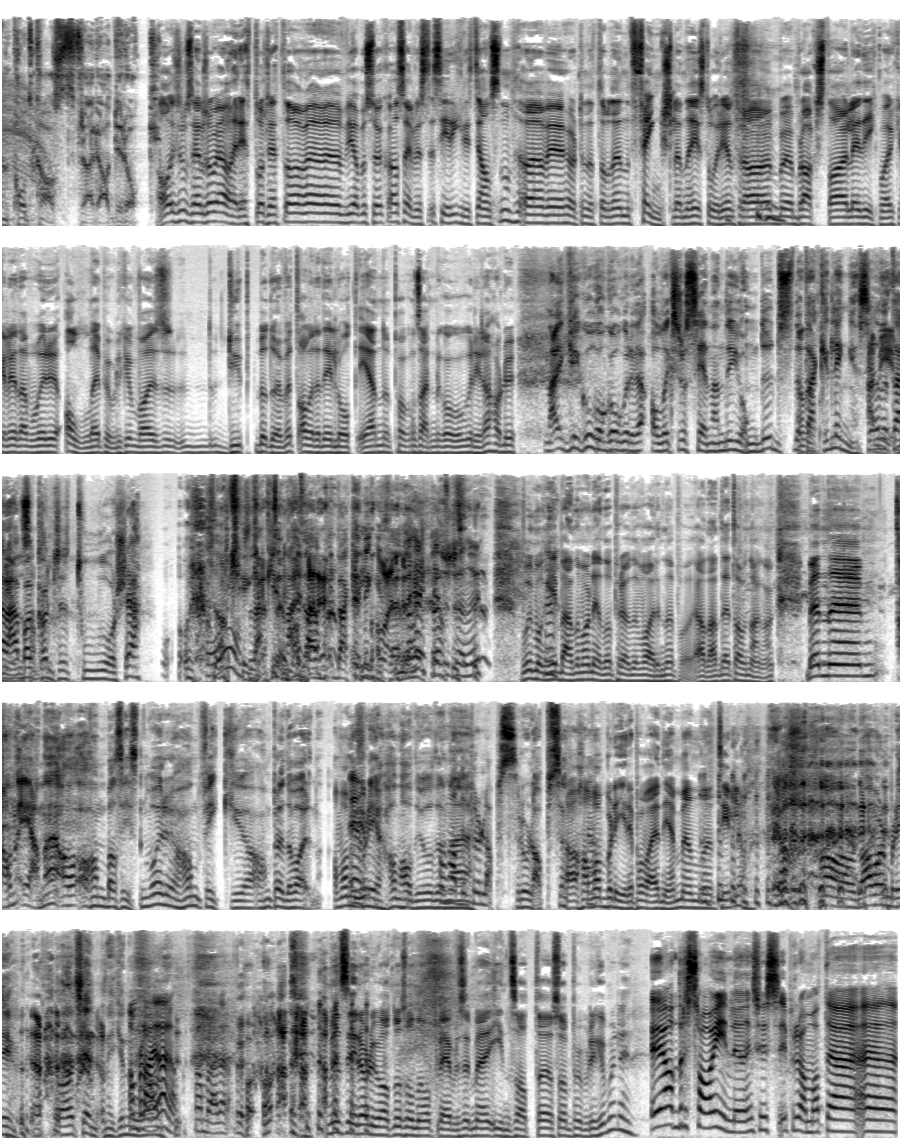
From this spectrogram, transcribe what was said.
En podkast fra Radio Rock. Alex Rosénshow, ja, rett og slett. Og eh, vi har besøk av selveste Siri Kristiansen. Eh, Vi hørte nettopp den fengslende historien fra Blakstad eller Dikmark, eller der hvor alle i publikum var dypt bedøvet allerede i låt én på konserten til Go-Go Gorilla. Har du Nei, ikke Go Go Go Gorilla. Alex Rosén and the Young Dudes. Dette er ikke lenge siden. Dette er bare kanskje to år siden. Ok, Så det er ikke, nei, det er, det er ikke lenge siden. i det Hvor mange i bandet var nede og prøvde varene på Ja, det tar vi en annen gang. Men uh, Han ene, han bassisten vår, han, fikk, han prøvde varene. Han var mye- han hadde jo denne hadde prolaps. prolaps ja, ja. han var blidere på veien hjem enn til, ja. Ja, ja, da var han blid. Da kjente han ikke noe. Han blei der, ja. Han ble der. Men Siri, har du hatt noen sånne opplevelser med innsatte som publikum, eller? Ja, Dere sa jo innledningsvis i programmet at jeg, eh,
